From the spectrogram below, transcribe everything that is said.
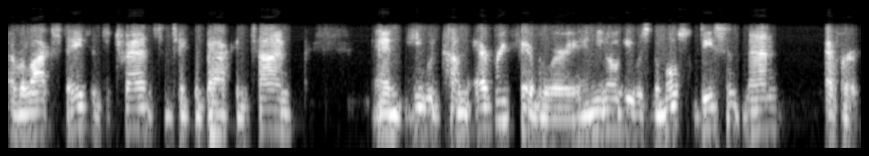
a relaxed state, into trance, and take her back in time. And he would come every February, and you know, he was the most decent man ever.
